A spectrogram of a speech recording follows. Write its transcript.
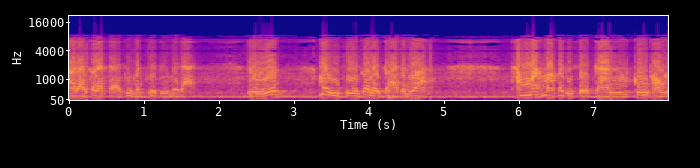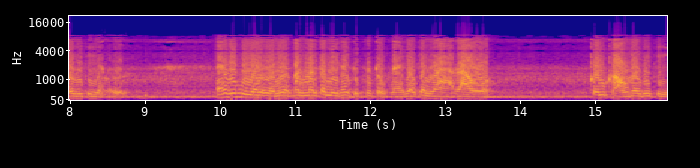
อะไรก็แล้วแต่ที่มันเชื่อถือไม่ได้ หรือไม่อีกทีก็เลยกลายเป็นว่า ธรรมะมาปฏิเสธการคุ้มครองด้วยวิธีอย่างอื่นแต่วิธีอย่างอื่นเนี่ยมันมันก็มีทั้งผิดถูกนะอย่างเช่นว่าเราคุ้มครองด้วยวิธี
